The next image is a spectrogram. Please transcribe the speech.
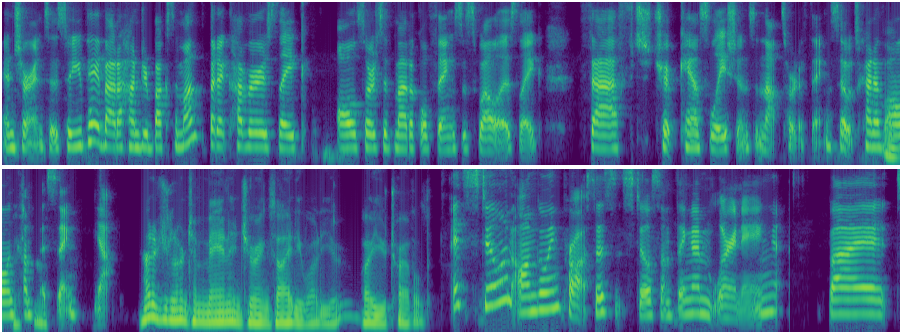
insurances. So you pay about a hundred bucks a month, but it covers like all sorts of medical things as well as like theft, trip cancellations, and that sort of thing. So it's kind of oh, all encompassing. Yeah. How did you learn to manage your anxiety while you while you traveled? It's still an ongoing process. It's still something I'm learning, but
